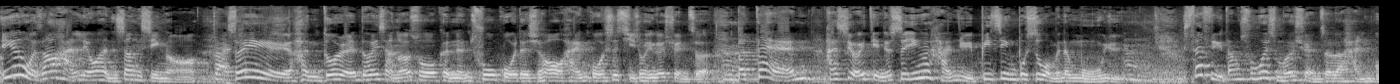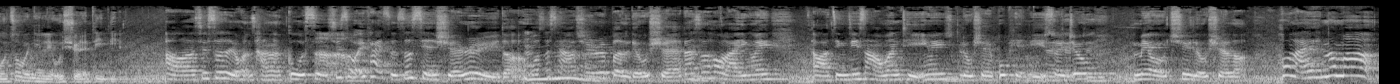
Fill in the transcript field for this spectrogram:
因为我知道韩流很盛行哦，对所以很多人都会想到说，可能出国的时候，韩国是其中一个选择。But then 还是有一点，就是因为韩语毕竟不是我们的母语。Stephy 当初为什么会选择了韩国作为你留学的地点？呃，其实有很长的故事。其实我一开始是先学日语的，我是想要去日本留学，但是后来因为呃经济上的问题，因为留学也不便宜，所以就没有去留学了。后来那么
